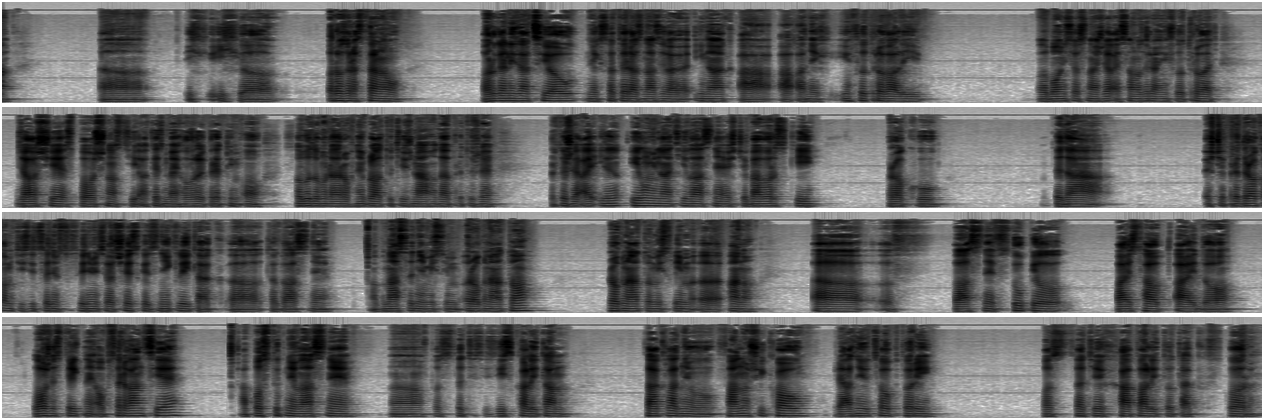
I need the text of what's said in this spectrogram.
ich, ich uh, rozrastanou organizáciou, nech sa teraz nazývajú inak a, a, a nech infiltrovali, lebo oni sa snažia aj samozrejme infiltrovať ďalšie spoločnosti. A keď sme hovorili predtým o slobodomurároch, nebola to tiež náhoda, pretože, pretože aj ilumináti vlastne ešte bavorský roku, teda ešte pred rokom 1776, keď vznikli, tak, uh, tak vlastne, alebo následne myslím rok na to, rok na to myslím, uh, áno, vlastne vstúpil Weishaupt aj do lože striktnej observancie a postupne vlastne v podstate si získali tam základňu fanošikov, priaznivcov, ktorí v podstate chápali to tak skôr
